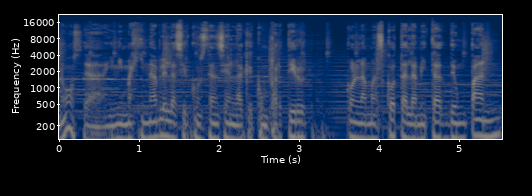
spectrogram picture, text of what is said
¿no? O sea, inimaginable la circunstancia en la que compartir con la mascota la mitad de un pan,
